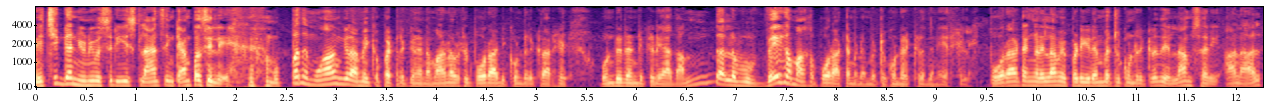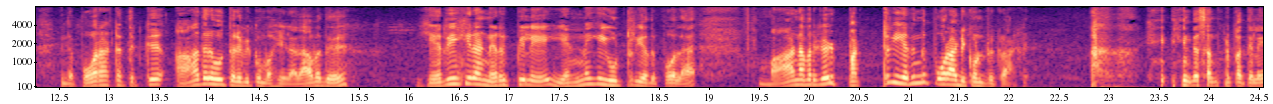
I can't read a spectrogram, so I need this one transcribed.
மிச்சிகன் யூனிவர்சிட்டி ஈஸ்ட் லான்சிங் கேம்பஸிலே முப்பது முகாம்கள் அமைக்கப்பட்டிருக்கின்றன. மாணவர்கள் போராடி கொண்டிருக்கிறார்கள். ஒன்று ரெண்டு கிடையாது. அந்த அளவு வேகமாக போராட்டம் இடம்பெற்றுக் கொண்டிருக்கிறது நேர்களே. போராட்டங்கள் எல்லாம் எப்படி இடம்பெற்றுக் கொண்டிருக்கிறது? எல்லாம் சரி. ஆனால் இந்த போராட்டத்திற்கு ஆதரவு தெரிவிக்கும் வகையில் அதாவது எரிகிற நெருப்பிலே எண்ணெயை ஊற்றியது போல மாணவர்கள் பற்றி எறிந்து போராடி கொண்டிருக்கிறார்கள். இந்த சந்தர்ப்பத்திலே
